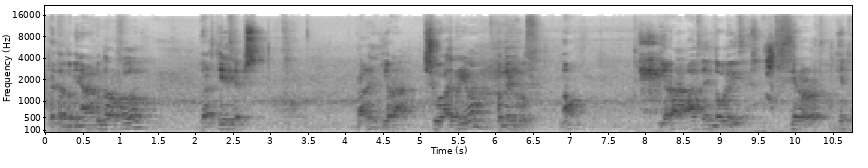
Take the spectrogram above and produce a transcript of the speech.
Aprieta la abdominal, junta los codos. Y ahora tríceps. ¿Vale? Y ahora suba de arriba, ponte en cruz. ¿No? Y ahora haz el doble bíceps. Cierra el brazo, quieto.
